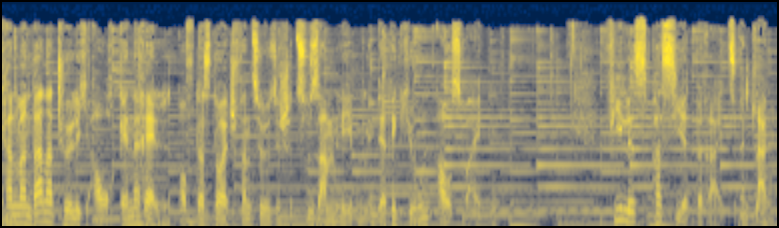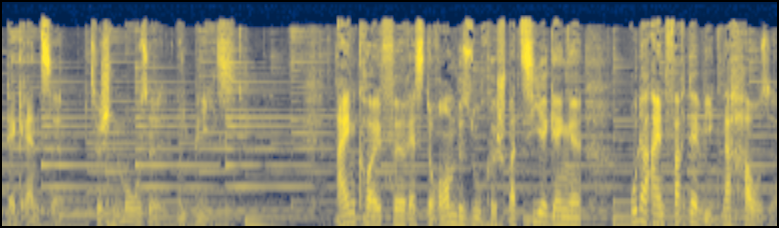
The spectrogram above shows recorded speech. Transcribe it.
kann man da natürlich auch generell auf das deutsch-französische Zusammenleben in der Region ausweiten. Vieles passiert bereits entlang der Grenze zwischen Mosel und Blies. Einkäufe, Restaurantbesuche, Spaziergänge oder einfach der Weg nach Hause,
